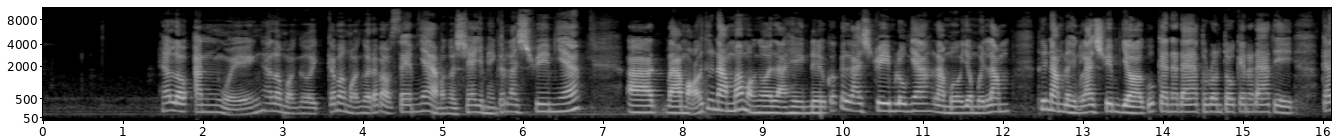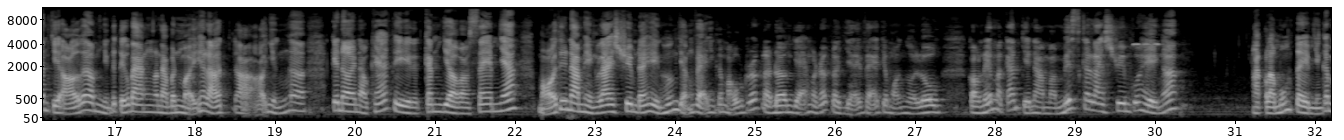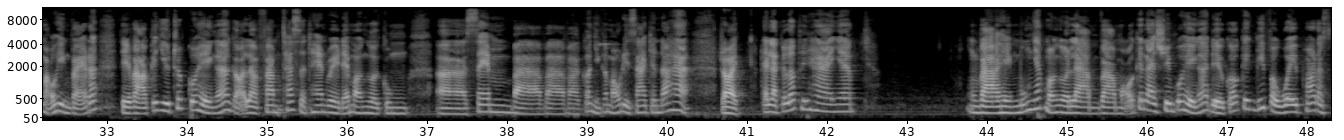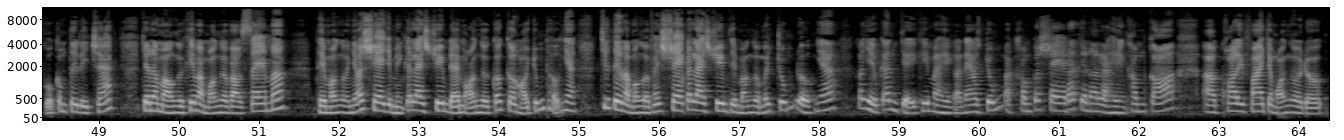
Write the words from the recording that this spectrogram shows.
Hello anh Nguyễn, hello mọi người. Cảm ơn mọi người đã vào xem nha. Mọi người share dùm Hiền cái livestream nhé. À, và mỗi thứ năm á mọi người là Hiền đều có cái livestream luôn nha là 10 giờ 15 thứ năm là Hiền livestream giờ của Canada Toronto Canada. Thì các anh chị ở um, những cái tiểu bang nào bên Mỹ hay là ở, ờ, ở những uh, cái nơi nào khác thì canh giờ vào xem nhé mỗi thứ năm Hiền livestream để Hiền hướng dẫn vẽ những cái mẫu rất là đơn giản mà rất là dễ vẽ cho mọi người luôn. Còn nếu mà các anh chị nào mà miss cái livestream của Hiền á hoặc là muốn tìm những cái mẫu hiền vẽ đó thì vào cái youtube của hiền á gọi là fantastic henry để mọi người cùng à, xem và và và có những cái mẫu design trên đó ha. Rồi đây là cái lớp thứ hai nha. Và Hiền muốn nhắc mọi người làm vào mỗi cái livestream của Hiền á đều có cái giveaway products của công ty Lichat cho nên mọi người khi mà mọi người vào xem á thì mọi người nhớ share dùm mình cái livestream để mọi người có cơ hội trúng thưởng nha. Trước tiên là mọi người phải share cái livestream thì mọi người mới trúng được nhé có nhiều các anh chị khi mà Hiền announce trúng mà không có share đó cho nên là Hiền không có uh, qualify cho mọi người được.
